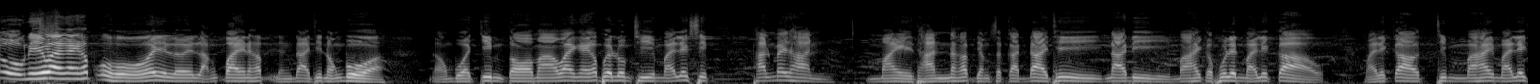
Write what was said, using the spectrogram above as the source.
ลูกนี้ว่าไงครับ โอ้โหเลยหลังไปนะครับ ยังได้ที่หนองบัวหนองบัวจิ้มต่อมาว่าไงครับเพื่อนร่วมทีมหมายเลขสิบทันไม่ทันไม่ทันนะครับ ยังสกัดได้ที่นาดีมาให้กับผู้เล่นหมายเลขเก้าหมายเลขเก้าทิมมาให้หมายเลข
